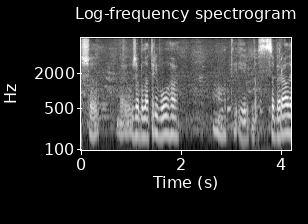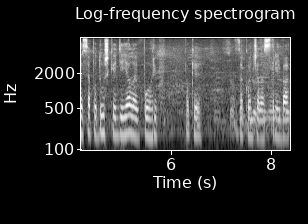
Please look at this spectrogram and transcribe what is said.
що вже була тривога. От, і збиралися подушки, одіяла в погріб, поки закінчилася стрільба.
